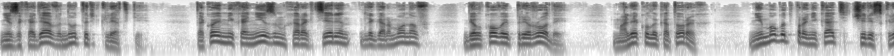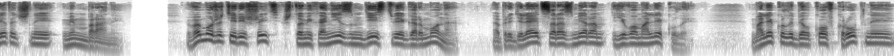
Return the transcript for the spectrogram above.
не заходя внутрь клетки. Такой механизм характерен для гормонов белковой природы, молекулы которых не могут проникать через клеточные мембраны. Вы можете решить, что механизм действия гормона определяется размером его молекулы. Молекулы белков крупные,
